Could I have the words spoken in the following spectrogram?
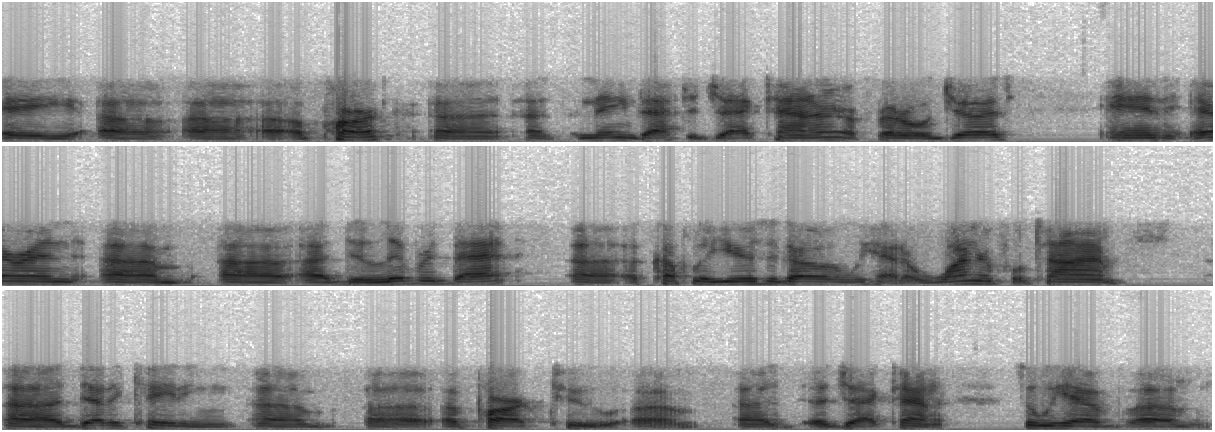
a uh, a park uh, uh, named after Jack Tanner, a federal judge, and Aaron um, delivered that a couple of years ago, and we had a wonderful time dedicating um, a park to um, Jack Tanner. So we have um,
